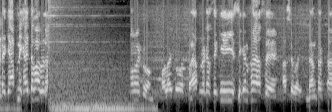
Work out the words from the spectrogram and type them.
এটা কি আপনি খাইতে পারবেন? আসসালামাইকুম ওয়ালাইকুম ভাই আপনার কাছে কি চিকেন ফ্রাই আছে? আছে ভাই। দেন তো একটা।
